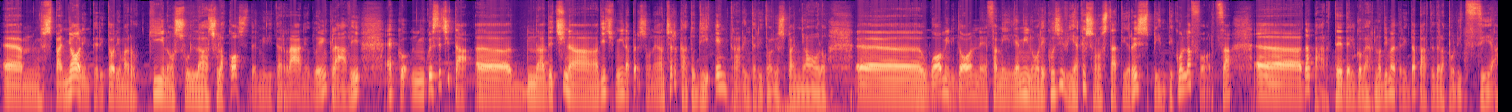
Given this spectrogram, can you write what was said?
ehm, spagnoli in territorio marocchino sulla, sulla, costa del Mediterraneo, due enclavi, ecco, in queste città eh, una decina, 10.000 persone hanno cercato di entrare in territorio spagnolo, eh, uomini, donne, famiglie, minori e così via, che sono stati respinti con la forza eh, da parte del governo di Madrid, da parte della polizia.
